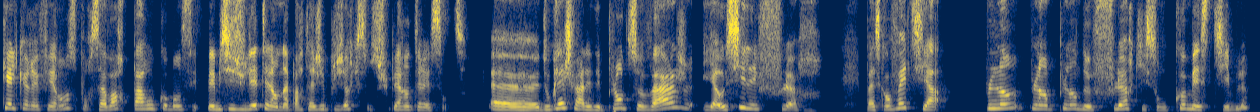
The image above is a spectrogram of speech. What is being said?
quelques références pour savoir par où commencer. Même si Juliette, elle en a partagé plusieurs qui sont super intéressantes. Euh, donc là, je parlais des plantes sauvages. Il y a aussi les fleurs. Parce qu'en fait, il y a plein, plein, plein de fleurs qui sont comestibles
